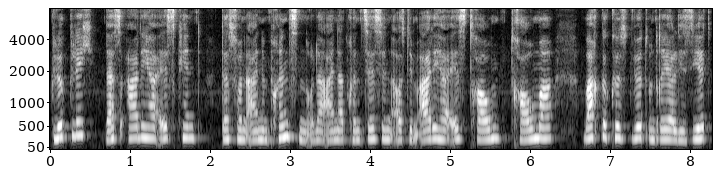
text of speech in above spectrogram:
Glücklich das ADHS-Kind, das von einem Prinzen oder einer Prinzessin aus dem ADHS-Traum, Trauma wachgeküsst wird und realisiert,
